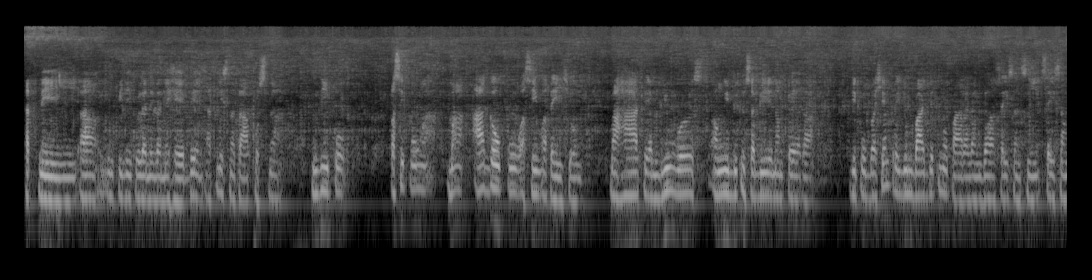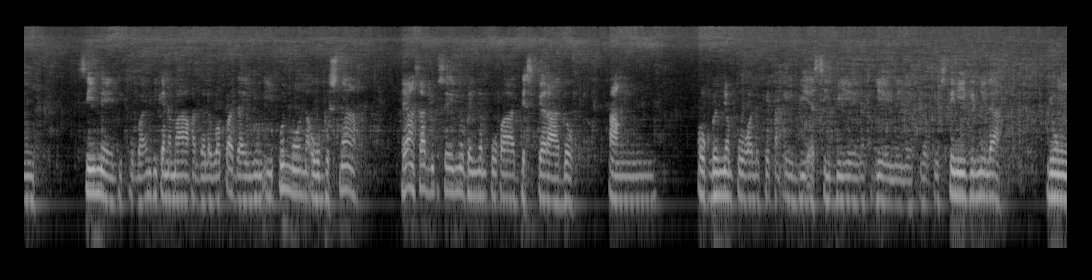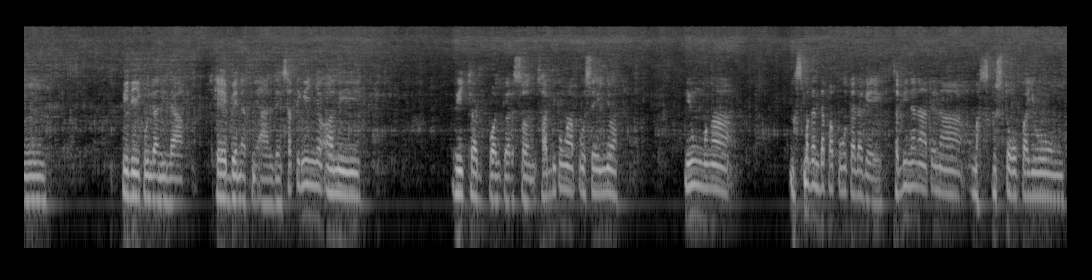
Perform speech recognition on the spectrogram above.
at ni, ah, yung pelikula nila ni Heaven, at least natapos na. Hindi po, kasi po nga, maagaw po kasi yung attention, mahati ang viewers, ang ibig kong sabihin ng pera. Di po ba, syempre, yung budget mo para lang daw sa isang, sa isang sine, di po ba, hindi ka na makakadalawa pa dahil yung ipon mo naubos na. Kaya ang sabi ko sa inyo, ganyan po ka desperado ang o ganyan po kalupit ang ABS-CBN at GMA Network. Is tinigil nila yung pelikula nila Heaven at ni Alden. Sa tingin nyo, ah, ni Richard Polkerson, sabi ko nga po sa inyo, yung mga mas maganda pa po talaga eh. Sabihin na natin na mas gusto ko pa yung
